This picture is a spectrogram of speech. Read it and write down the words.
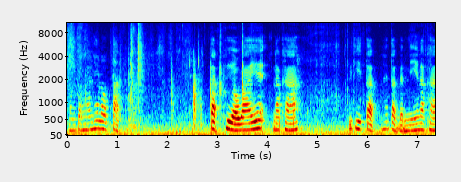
หลังจากนั้นให้เราตัด ตัดเผื่อไว้นะคะ วิธีตัดให้ตัดแบบนี้นะคะ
